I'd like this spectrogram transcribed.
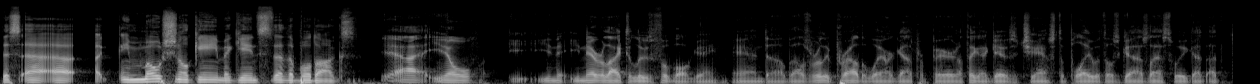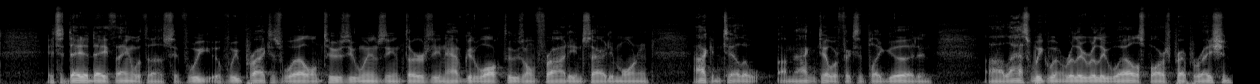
this uh, uh, emotional game against uh, the Bulldogs. Yeah, you know, you, you never like to lose a football game, and uh, but I was really proud of the way our guys prepared. I think I gave us a chance to play with those guys last week. I, I, it's a day to day thing with us. If we if we practice well on Tuesday, Wednesday, and Thursday, and have good walkthroughs on Friday and Saturday morning, I can tell that I mean I can tell we're fixing to play good. And uh, last week went really really well as far as preparation.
